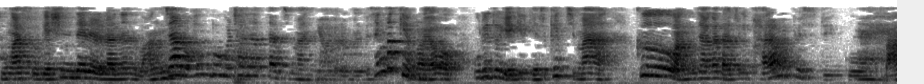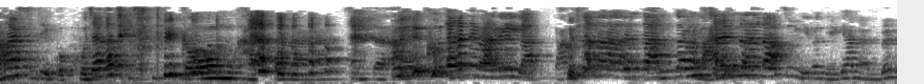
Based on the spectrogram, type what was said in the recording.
동화 속의 신데렐라는 왕자로 행복을 찾았다지만요, 여러분들 생각해봐요. 우리도 얘기를 계속했지만 그 왕자가 나중에 바람을 필 수도 있고 망할 수도 있고 고자가 될 수도 있고 너무 갔다. 진짜. 왜 고자가 되면 안 된다. 남자나 안 된다. 남자가 경찰 만나면 된다. 좀 이런 얘기하면 안 돼?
